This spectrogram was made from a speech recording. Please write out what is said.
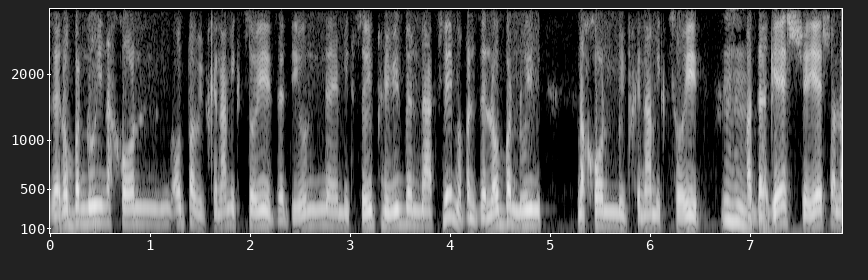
זה לא בנוי נכון, עוד פעם, מבחינה מקצועית, זה דיון uh, מקצועי פנימי בין מעצבים, אבל זה לא בנוי נכון מבחינה מקצועית. Mm-hmm. הדגש שיש על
